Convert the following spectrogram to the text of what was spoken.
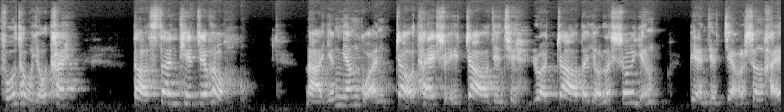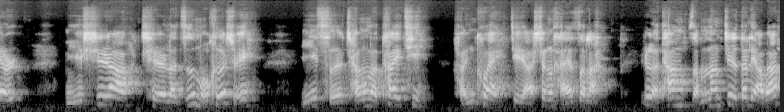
腹痛有胎。到三天之后，那营养馆照胎水照进去，若照的有了双影。便就降生孩儿，你是啊吃了子母河水，以此成了胎气，很快就要生孩子了。热汤怎么能治得了啊？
